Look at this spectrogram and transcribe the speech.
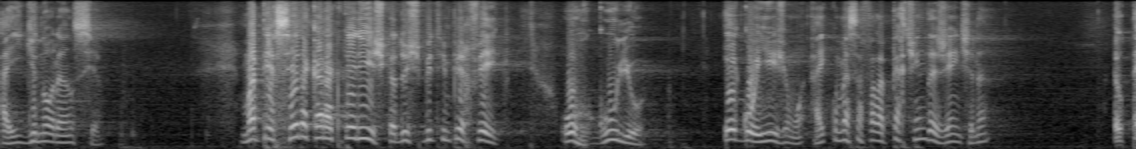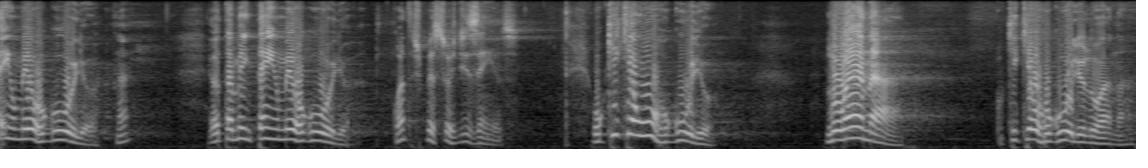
a ignorância. Uma terceira característica do espírito imperfeito, orgulho, egoísmo. Aí começa a falar pertinho da gente, né? Eu tenho meu orgulho, né? Eu também tenho meu orgulho. Quantas pessoas dizem isso? O que, que é o orgulho? Luana, o que, que é orgulho, Luana?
